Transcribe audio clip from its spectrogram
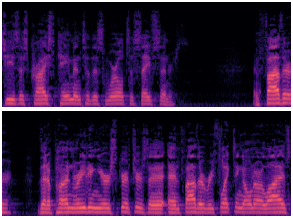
Jesus Christ came into this world to save sinners. And, Father, that upon reading your scriptures and, and, Father, reflecting on our lives,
